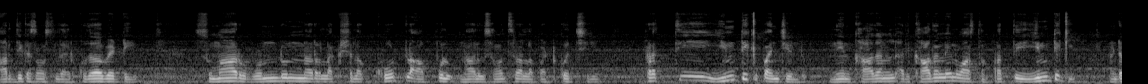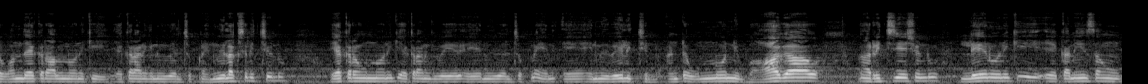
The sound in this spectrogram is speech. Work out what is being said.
ఆర్థిక సంస్థల దగ్గర కుదవబెట్టి సుమారు రెండున్నర లక్షల కోట్ల అప్పులు నాలుగు సంవత్సరాల పట్టుకొచ్చి ప్రతి ఇంటికి పంచిండు. నేను కాదని అది కాదనలేని వాస్తవం. ప్రతి ఇంటికి అంటే వంద ఎకరాలలోనికి ఎకరానికి ఎనిమిది వేలు చొప్పున ఎనిమిది లక్షలు ఇచ్చిండు. ఎకరం ఉన్నోనికి ఎకరానికి వే ఎనిమిది వేలు చొప్పున ఎనిమిది వేలు ఇచ్చిండు. అంటే ఉన్నోన్ని బాగా రిచ్ చేసిండు. లేనోనికి కనీసం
